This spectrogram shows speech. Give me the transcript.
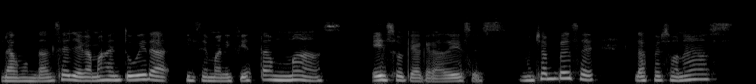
la abundancia llega más en tu vida y se manifiesta más eso que agradeces. Muchas veces las personas,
